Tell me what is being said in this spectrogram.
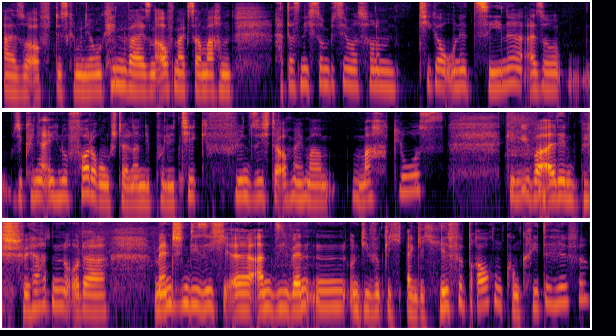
also auf Diskriminierung hinweisen, aufmerksam machen. Hat das nicht so ein bisschen was von einem Tiger ohne Zähne? Also Sie können ja eigentlich nur Forderungen stellen an die Politik. Fühlen Sie sich da auch manchmal machtlos gegenüber all den Beschwerden oder Menschen, die sich äh, an Sie wenden und die wirklich eigentlich Hilfe brauchen, konkrete Hilfe?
